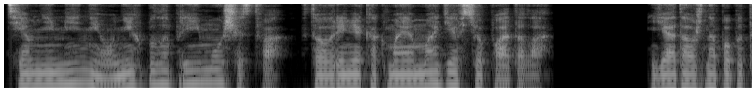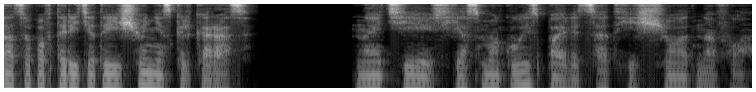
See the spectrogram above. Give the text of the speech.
Тем не менее, у них было преимущество, в то время как моя магия все падала. Я должна попытаться повторить это еще несколько раз. Надеюсь, я смогу избавиться от еще одного.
